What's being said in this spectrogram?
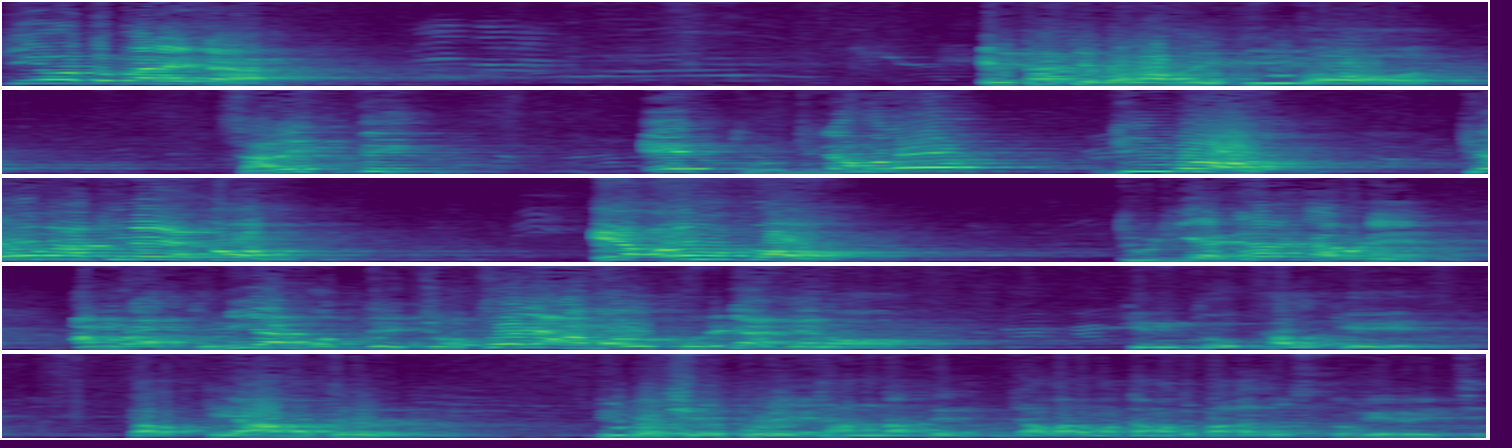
কি হতে পারে এটা? এটাকে বলা হয় গিবত। চারিত্রিক এই ত্রুটিটা হলো গিবত কেউ বাকি নেই এখন। এ অল্প ত্রুটি এটার কারণে আমরা দুনিয়ার মধ্যে যতই আমল করি না কেন, কিন্তু কালকে, কাল কেয়ামতের দিবসের পরে জান্নাতের যাওয়ার মধ্যে আমাদের বাধাগ্রস্ত হয়ে রয়েছে।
